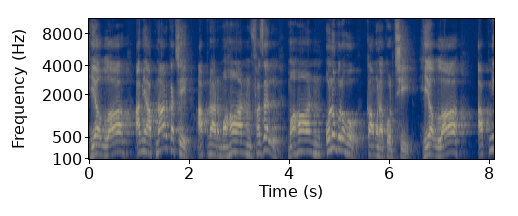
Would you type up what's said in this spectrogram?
হে আল্লাহ, আমি আপনার কাছে আপনার মহান ফজল, মহান অনুগ্রহ কামনা করছি। হে আল্লাহ, আপনি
